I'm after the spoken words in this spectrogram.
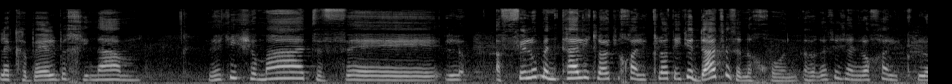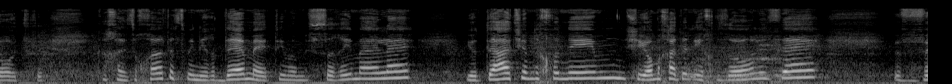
לקבל בחינם. והייתי שומעת, ואפילו מנטלית לא הייתי יכולה לקלוט, הייתי יודעת שזה נכון, אבל הרגשתי שאני לא יכולה לקלוט. ככה, אני זוכרת את עצמי נרדמת עם המסרים האלה. יודעת שהם נכונים, שיום אחד אני אחזור לזה, ו...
